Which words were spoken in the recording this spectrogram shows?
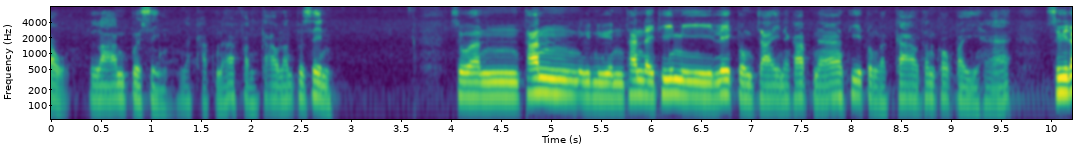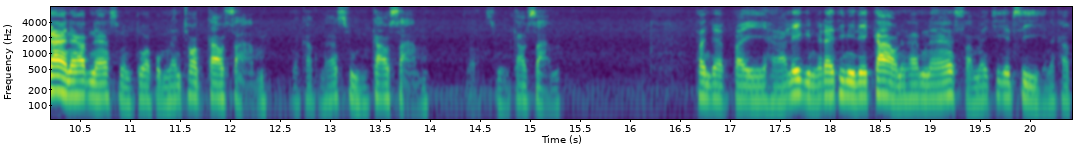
9 ล้านเปอร์เซ็นต์นะครับนะ ฟัน 9 ล้านเปอร์เซ็นต์ ส่วนท่านอื่นๆ ท่านใดที่มีเลขตรงใจนะครับนะที่ตรงกับ 9 ท่านก็ไปหาซื้อได้นะครับนะส่วนตัวผมนั้นชอบ 93 นะครับนะ093นะ093 ท่านจะไปหาเลขอื่นก็ได้ที่มีเลข 9 นะครับนะสามารถที่ F4 นะครับ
